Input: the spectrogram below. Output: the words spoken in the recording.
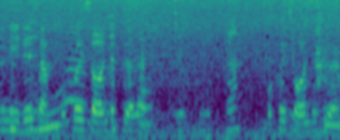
อันนี้ได้สักบ่เคยสอนจะเถื่อนนะบ่เคยสอนจะเถื่อน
